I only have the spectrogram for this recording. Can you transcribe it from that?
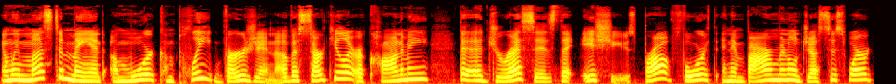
and we must demand a more complete version of a circular economy that addresses the issues brought forth in environmental justice work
